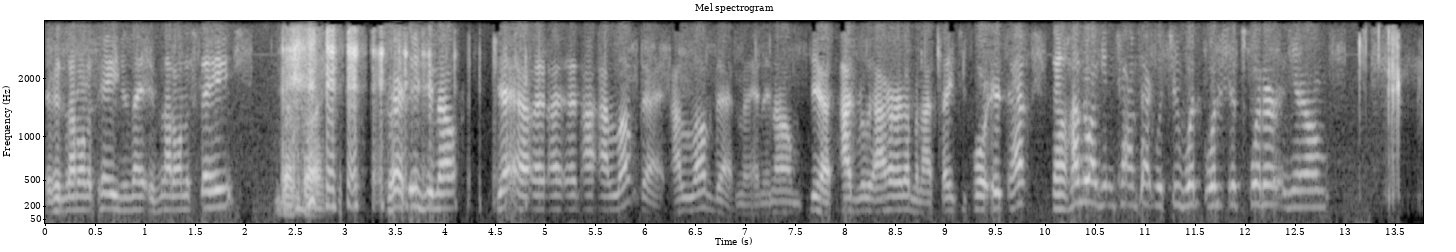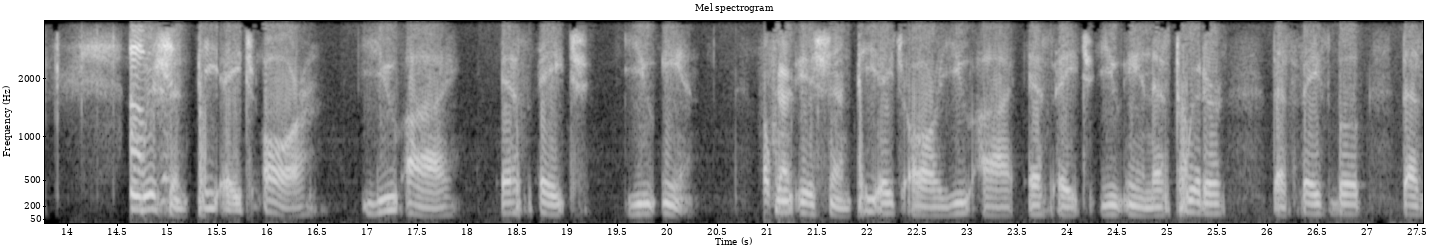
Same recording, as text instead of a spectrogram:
If it's not on the page, it's not, it's not on the stage. That's right. Right, you know, yeah, and, and I, I love that. I love that, man. And um, yeah, I really I heard him, and I thank you for it. How, now, how do I get in contact with you? What What's your Twitter? And your um, Phruishun, P H R U I S H U N. Okay. Phruishun, P H R U I S H U N. That's Twitter. That's Facebook. That's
